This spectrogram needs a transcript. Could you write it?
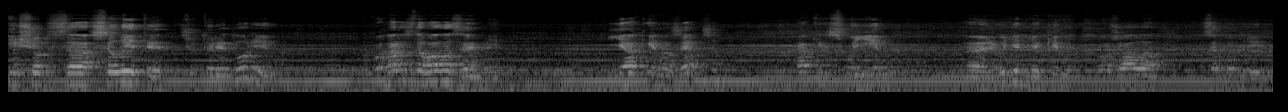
і щоб заселити цю територію, вона роздавала землі як іноземцям, так і своїм е, людям, яким вважала за потрібне.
